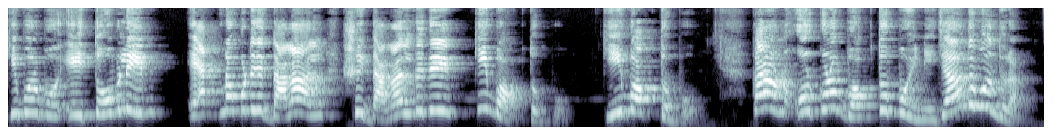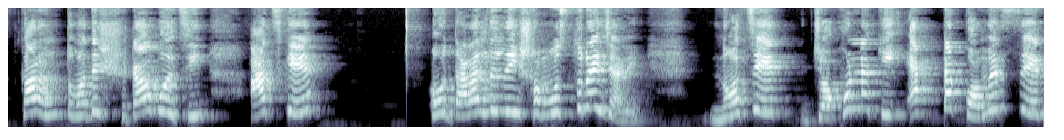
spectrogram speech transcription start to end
কি বলব, এই তবলির এক নম্বরে যে দালাল, সেই দালাল দিদির কি বক্তব্য? কি বক্তব্য? কারণ ওর কোনো বক্তব্যই নেই, জানো তো বন্ধুরা? কারণ তোমাদের সেটাও বলছি, আজকে ও দালাল দিদি সমস্তটাই জানে। নচেত যখন নাকি একটা কমেন্টসের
